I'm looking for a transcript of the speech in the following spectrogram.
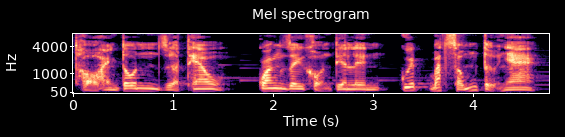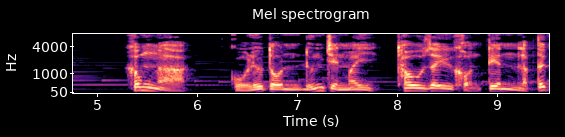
Thổ hành tôn rượt theo, quăng dây khổn tiên lên, quyết bắt sống tử nha. Không ngờ, cổ lưu tôn đứng trên mây, thâu dây khổn tiên lập tức.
